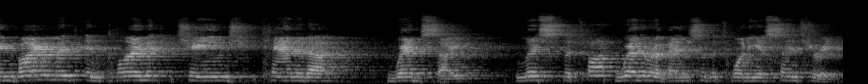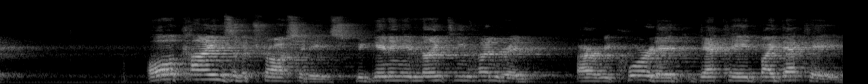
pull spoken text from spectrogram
Environment and Climate Change Canada website lists the top weather events of the 20th century. All kinds of atrocities, beginning in 1900, are recorded decade by decade.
